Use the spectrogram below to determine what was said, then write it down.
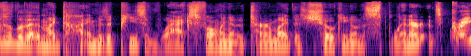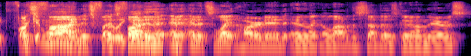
that my time is a piece of wax falling on a termite that's choking on a splinter it's great fucking it's fun. line. It's, really it's fun and, and, and it's lighthearted and like a lot of the stuff that was going on there was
